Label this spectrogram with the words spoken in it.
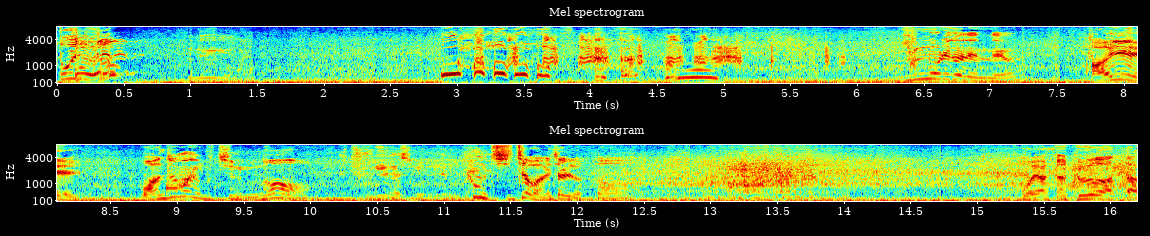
또 있어? 네. 인머리가 됐네요 아예 완전 많이 붙이는구나. 두 개가 지금 있는데 형 진짜 많이 잘렸다. 어, 약간 그거 같다.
